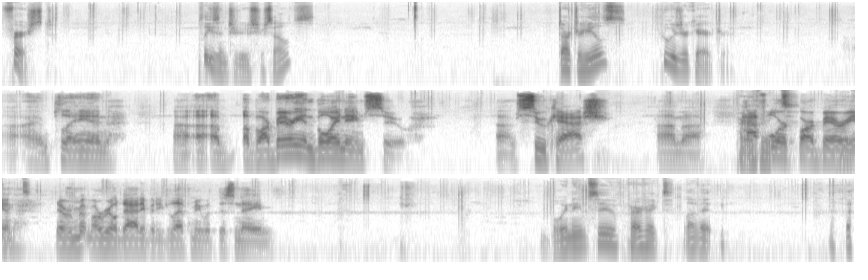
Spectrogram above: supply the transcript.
First, please introduce yourselves. Dr. Heels, who is your character? Uh, I'm playing uh, a, a a barbarian boy named Sue. I'm Sue Cash. I'm a half orc barbarian. Perfect. Never met my real daddy, but he left me with this name. Boy named Sue. Perfect. Love it. You're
